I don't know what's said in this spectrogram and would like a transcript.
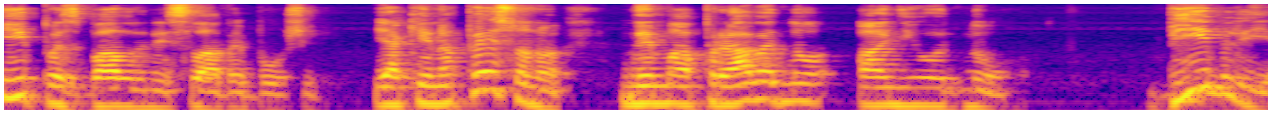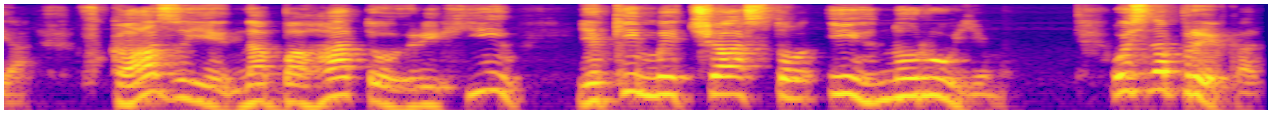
і позбавлені слави Божої. Як і написано, нема праведного ані одного. Біблія вказує на багато гріхів, які ми часто ігноруємо. Ось, наприклад,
